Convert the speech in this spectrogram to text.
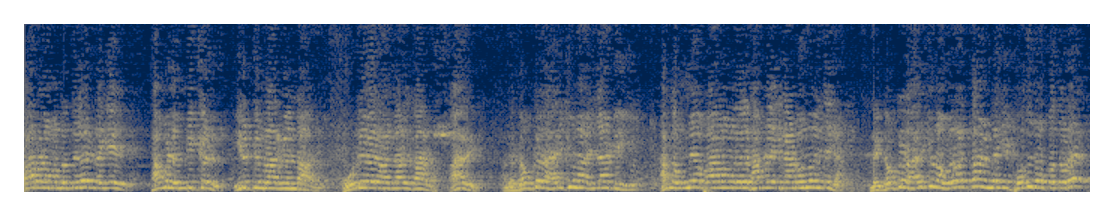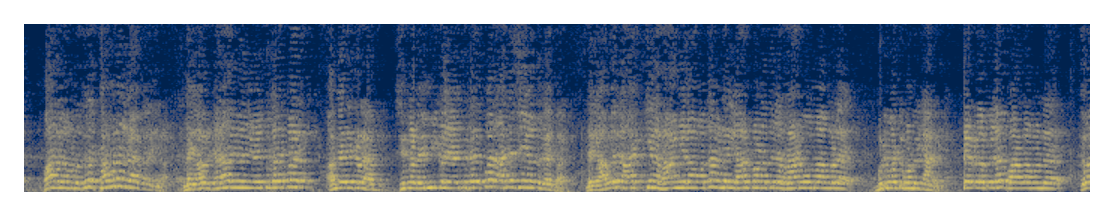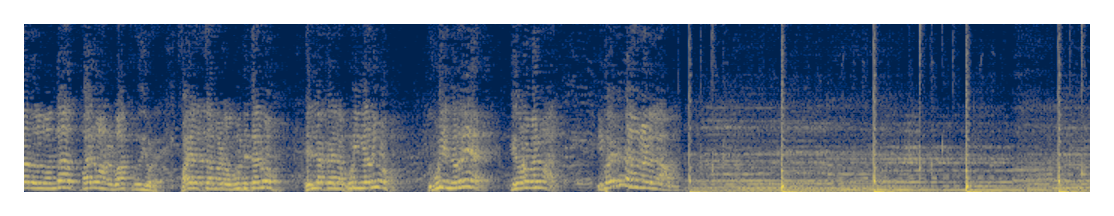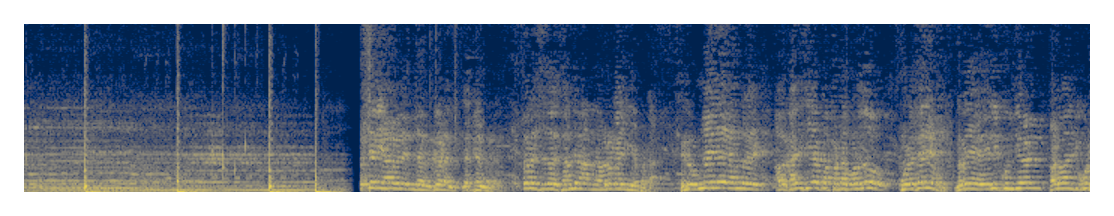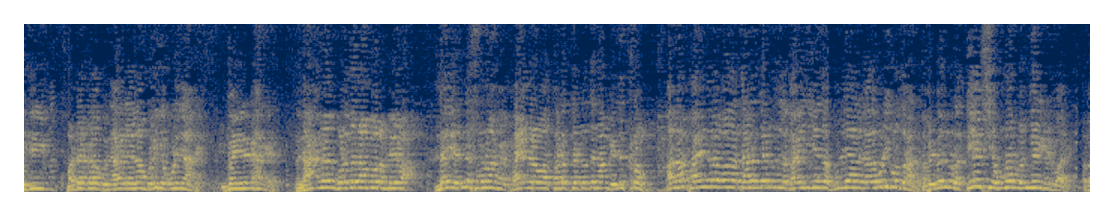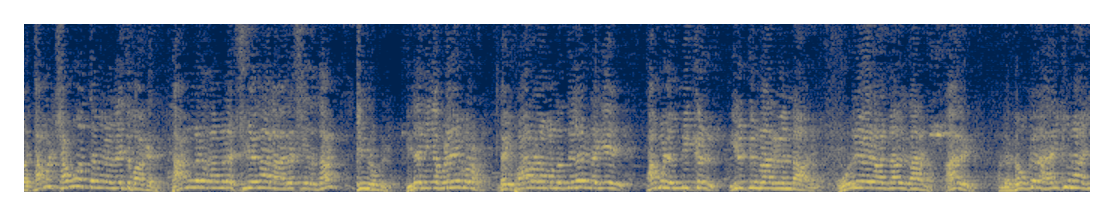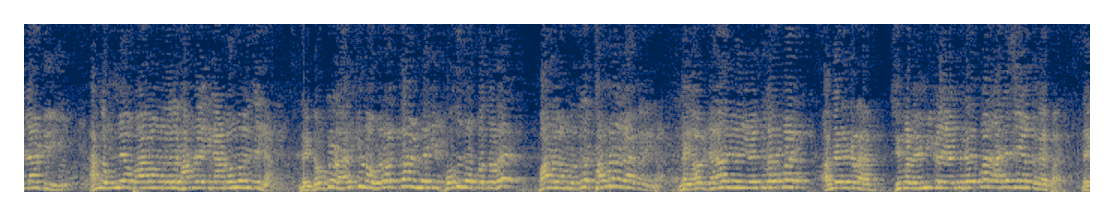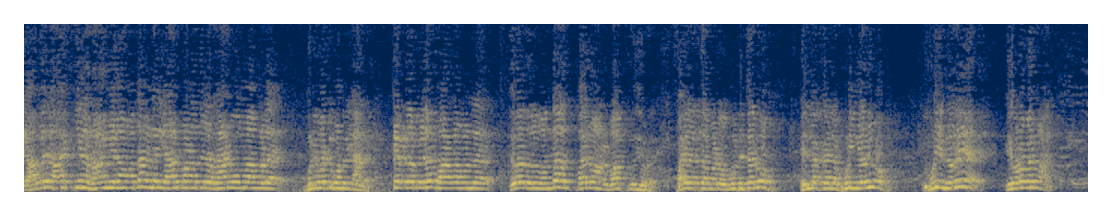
பாராளுமன்றத்தில் இன்றைக்கு தமிழ் எம்பிக்கள் இருக்கின்றார்கள் என்றால் ஒரே ஆள் காரணம். ஆறு அந்த டாக்டர் அரிக்குனா இல்லாட்டி அந்த உண்மையா பாராளுமன்றத்தில் தமிழை நான் ஒன்றும் இந்த டாக்டர் அரிக்குனா ஒரு ஆள் தான் இன்றைக்கு பொது நோக்கத்தோட பாராளுமன்றத்தில் தமிழக கிடைக்கிறார் அவர் ஜனாதிபதி எடுத்து கேட்பார் அங்க இருக்கிற சிங்கள எம்பிக்களை எடுத்து கேட்பார் அரசியல் எடுத்து கேட்பார் இன்றைக்கு அவர் ஆக்கின நாங்கிலாம தான் இன்றைக்கு யாழ்ப்பாணத்தில் ராணுவமா அவங்களை விடுபட்டு கொண்டு இருக்காங்க கிளப்பில பாராளுமன்ற தேர்தல் வந்தால் வருவாங்க வாக்குறுதியோட மயிலத்தமிழ வீட்டு தருவோம் எல்லா கையில புடிங்க அறிவோம் இப்படி நிறைய. இதோட வருவாங்க இப்ப என்ன எல்லாம் ஆஸ்திரேலியாவில் இந்த கடல் லட்சம் கடல் சந்திரானந்த் அவர்கள் கைது செய்யப்பட்டார். இது உண்மையிலே அன்று அவர் கைது செய்யப்பட்ட பொழுது உங்களுக்கு தெரியும் நிறைய எலி குஞ்சுகள் களுவாஞ்சி குடிசி மட்டக்களப்பு நகரில் எல்லாம் பிடிக்க குடிஞ்சாங்க இப்ப இருக்காங்க. நாங்களும் கொடுத்துதான் போறோம். மேவா இன்னைக்கு என்ன சொல்றாங்க? பயங்கரவாத தடை சட்டத்தை நாம் எதிர்க்கிறோம். ஆனா பயங்கரவாத தடை சட்டத்துல கைது செய்த புள்ளியாருக்கு அதை ஓடி கொடுக்குறாங்க அப்ப இவர்களோட தேசிய உணர்வு எங்க இருக்கு அப்ப தமிழ் சமூகத்தை நினைத்து பார்க்கறது தங்கள தங்கள சுயநல அரசியல் தான் இதை நீங்க விளையக்கூடும் இந்த பாராளுமன்றத்தில் இன்றைக்கு தமிழ் எம்பிக்கள் இருக்கின்றார்கள் என்றால் ஒரே ஆள் காரணம். யாரு? அந்த டாக்டர் அரிக்குனா இல்லாட்டி அந்த உண்மையா பாராளுமன்றத்தில் தமிழை நான் ஒன்றும் செய்ய இந்த டாக்டர் அரிக்குனா ஒரு ஆள் தான் இன்றைக்கு பொது நோக்கத்தோட பாராளுமன்றத்தில் தமிழக கிடைக்கிறார் அவர் ஜனாதிபதி எடுத்து கேட்பார் அங்க இருக்கிற சிங்கள எம்பிக்களை எடுத்து கேட்பார் அரசியல் எடுத்து கேட்பார் இன்னைக்கு அவர் ஆக்கின நாங்கிலாம தான் இன்னைக்கு யாழ்ப்பாணத்தில் ராணுவம் அவங்களை விடுபட்டு கொண்டு இருக்காங்க. பாராளுமன்ற தேர்தல் வந்தா வருவாங்க வாக்குறுதியோட. பயிலத்தமிழ வீட்டு தருவோம் எல்லா கையில புடிங்க அறிவோம் இப்படி நிறைய இதோட வருவாங்க.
